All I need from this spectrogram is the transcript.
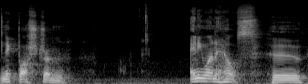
Nick Bostrom, anyone else who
